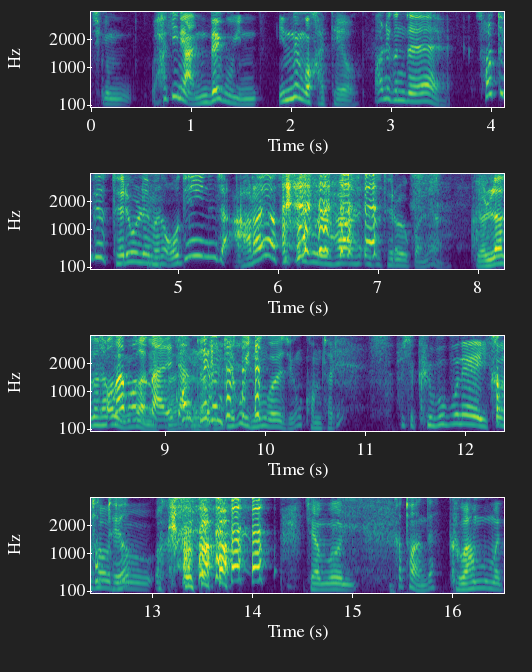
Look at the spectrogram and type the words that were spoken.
지금 확인이 안 되고 있, 는 것 같아요. 아니 근데 설득해서 데려오려면 어디에 있는지 알아야 설득을 하- 해서 데려올 거 아니야. 연락은 하고 있는 거 전화번호는 아닐까요? 선택은 되고 있는 거예요 지금 검찰이? 사실 그 부분에 있어서도 제가 한번 카톡 안 돼? 그거 한 번만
